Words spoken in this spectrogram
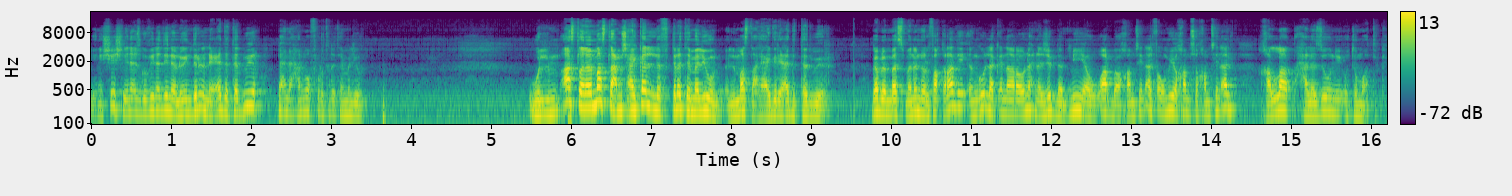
يعني الشيش اللي نعزقوا فيه نادينا لو يندار له إعادة تدوير نحن حنوفر 3 مليون. واصلا المصنع مش حيكلف 3 مليون المصنع اللي حيدير إعادة تدوير. قبل ما ننهي الفقرة هذه نقول لك إن راهو نحن جبنا ب 154 ألف أو 155 ألف خلاط حلزوني أوتوماتيك.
